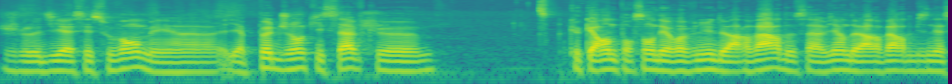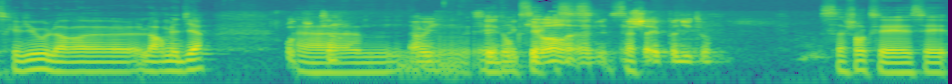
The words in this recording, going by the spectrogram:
je, le dis assez souvent, mais euh, il y a peu de gens qui savent que que 40% des revenus de Harvard, ça vient de Harvard Business Review, leur, leur média. Oh putain. ah oui, et donc c'est, ça, je savais pas du tout sachant que c'est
